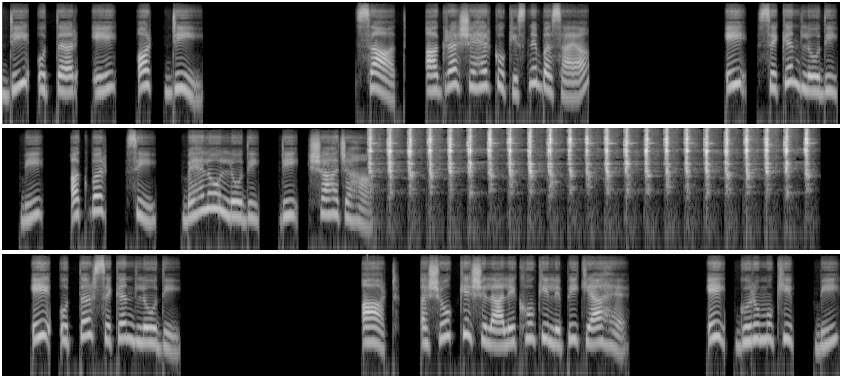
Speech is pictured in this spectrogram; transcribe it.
डी, उत्तर, ए और डी। सात, आगरा शहर को किसने बसाया? A Sikandar Lodi B, Akbar, C, Bahlol Lodi, D, Shahjahan. A, उत्तर सिकंद लोदी। आठ, अशोक के शिलालेखों की लिपि क्या है? A, Gurmukhi, B,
